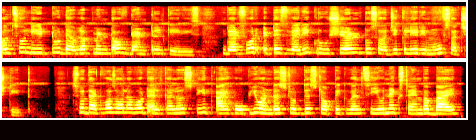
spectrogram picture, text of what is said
also lead to development of dental caries. Therefore it is very crucial to surgically remove such teeth. So that was all about ankylosed teeth. I hope you understood this topic well. See you next time. Bye bye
